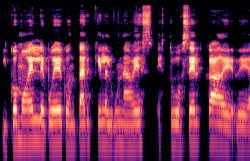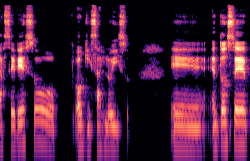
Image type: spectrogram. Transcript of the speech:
y cómo él le puede contar que él alguna vez estuvo cerca de, hacer eso o, quizás lo hizo. Eh, entonces,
